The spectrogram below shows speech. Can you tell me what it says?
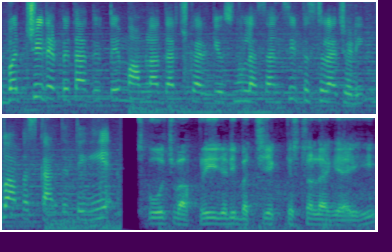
ਬੱਚੀ ਦੇ ਪਿਤਾ ਦੇ ਉੱਤੇ ਮਾਮਲਾ ਦਰਜ ਕਰਕੇ ਉਸ ਨੂੰ ਲਾਇਸੈਂਸੀ ਪਿਸਟਲ ਹੈ ਜਿਹੜੀ ਵਾਪਸ ਕਰ ਦਿੱਤੀ ਗਈ ਹੈ ਸਕੂਲ ਚ ਵਾਪਰੀ ਜਿਹੜੀ ਬੱਚੀ ਇੱਕ ਪਿਸਟਲ ਲੈ ਕੇ ਆਈ ਸੀ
